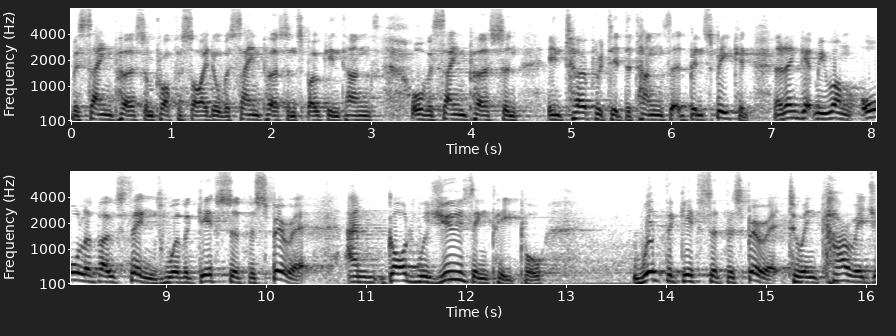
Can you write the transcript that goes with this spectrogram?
the same person prophesied, or the same person spoke in tongues, or the same person interpreted the tongues that had been speaking. Now, don't get me wrong, all of those things were the gifts of the Spirit, and God was using people with the gifts of the Spirit to encourage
